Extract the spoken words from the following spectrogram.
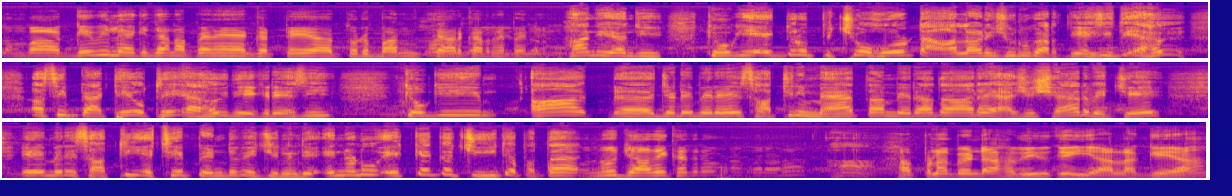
ਲੰਬਾ ਅੱਗੇ ਵੀ ਲੈ ਕੇ ਜਾਣਾ ਪੈਣਾ ਹੈ ਗੱਟੇ ਆ ਤੁਹਾਡੇ ਬੰਨ ਤਿਆਰ ਕਰਨੇ ਪੈਣੇ ਹਾਂਜੀ ਹਾਂਜੀ ਕਿਉਂਕਿ ਇਧਰੋਂ ਪਿੱਛੋਂ ਹੋਰ ਢਾਲ ਲਾਣੀ ਸ਼ੁਰੂ ਕਰਤੀ ਅਸੀਂ ਤੇ ਇਹੋ ਹੀ- ਅਸੀਂ ਬੈਠੇ ਉੱਥੇ ਇਹੋ ਹੀ ਦੇਖ ਰਹੇ ਸੀ। ਕਿਉਂਕਿ ਆ ਜਿਹੜੇ ਮੇਰੇ ਸਾਥੀ ਨੇ ਮੈਂ ਤਾਂ ਮੇਰਾ ਤਾਂ ਰਿਹਾਇਸ਼ ਸ਼ਹਿਰ ਵਿੱਚ ਏ। ਇਹ ਮੇਰੇ ਸਾਥੀ ਇੱਥੇ ਪਿੰਡ ਵਿੱਚ ਨਹੀਂ ਦੇ ਇਹਨਾਂ ਨੂੰ ਇੱਕ ਇੱਕ ਚੀਜ਼ ਦਾ ਪਤਾ ਹੈ। ਉਹਨੂੰ ਜ਼ਿਆਦਾ ਖਤਰਾ ਹੋਣਾ ਫਿਰ ਹਨਾ ਆਪਣਾ ਪਿੰਡ ਹਬੀਬ ਕਈਆ ਲੱਗਿਆ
